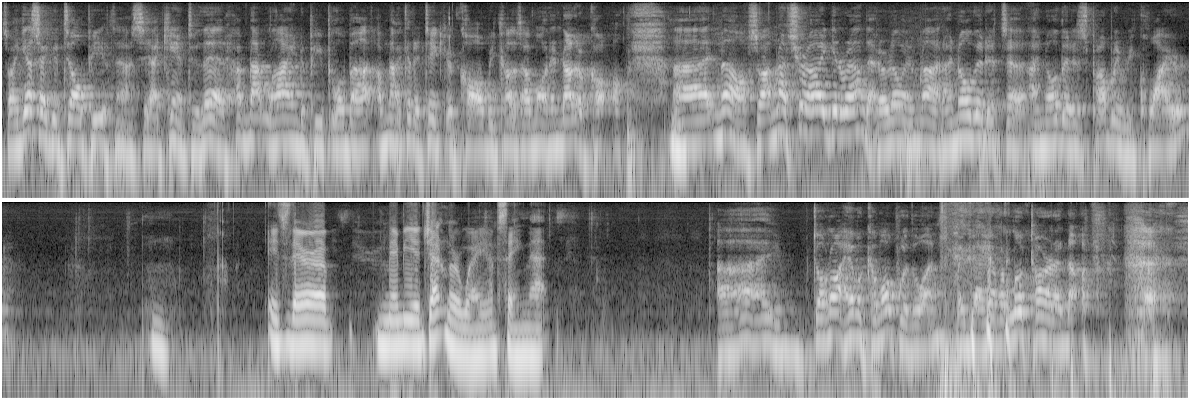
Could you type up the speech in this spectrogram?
So I guess I could tell people, I say, I can't do that. I'm not lying to people about, I'm not going to take your call because I'm on another call. Hmm. Uh, no, so I'm not sure how I get around that. I really am not. I know that it's, a, I know that it's probably required. Hmm. Is there a, maybe a gentler way of saying that? I don't know. I haven't come up with one. Maybe I haven't looked hard enough.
